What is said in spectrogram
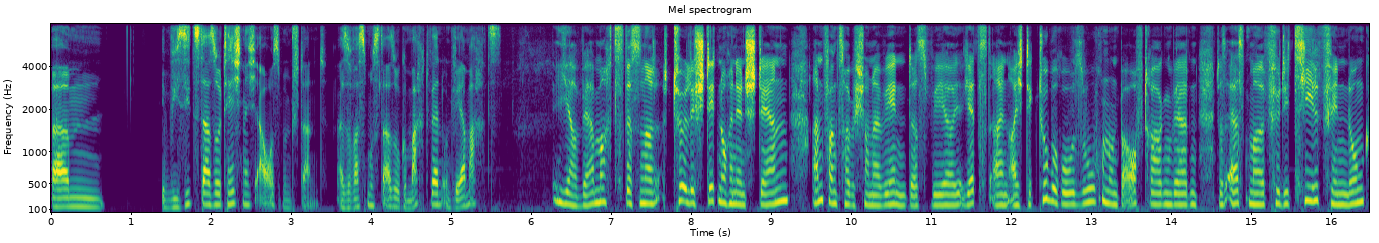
Ähm, wie sieht es da so technisch aus mit dem Stand? Also was muss da so gemacht werden und wer macht's? Ja, wer macht's? Das natürlich steht noch in den Sternen. Anfangs habe ich schon erwähnt, dass wir jetzt ein Architekturbüro suchen und beauftragen werden, das erstmal für die Zielfindung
